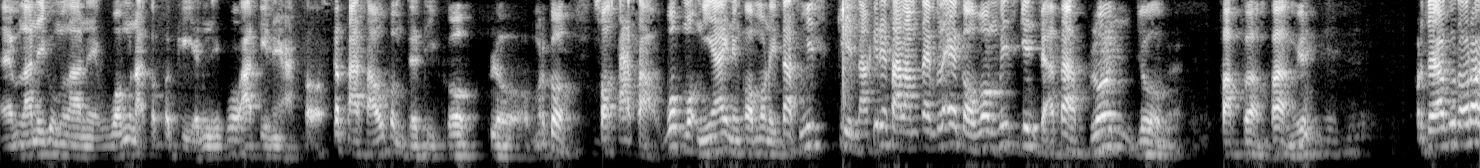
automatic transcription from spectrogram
Eh melane iku melane wong nak kefegian niku atine atos. Ketasawuf kem dadi goblok. Mergo sok tasawuf mau ngiyai ning komunitas miskin. Akhirnya salam template kok wong miskin jatah blonjo. Paham, paham ya? Percaya aku ta ora?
